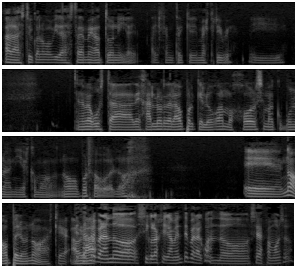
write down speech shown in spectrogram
ahora estoy con la movida esta de Megaton y hay, hay gente que me escribe y no me gusta dejarlos de lado porque luego a lo mejor se me acumulan y es como, no, por favor, no. Eh, no, pero no, es que ¿Te estás ahora... preparando psicológicamente para cuando seas famoso?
